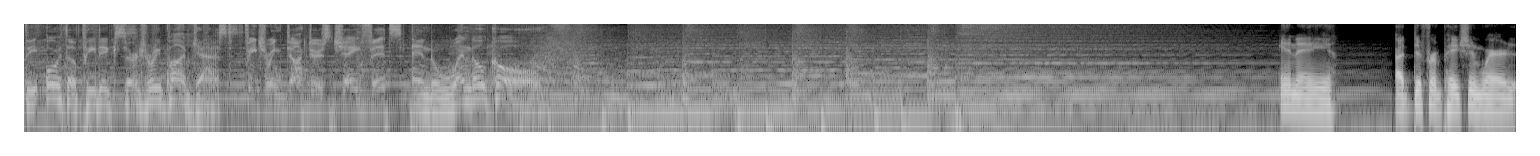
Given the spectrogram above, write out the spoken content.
the Orthopedic Surgery Podcast, featuring doctors Jay Fitz and Wendell Cole. In a a different patient where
